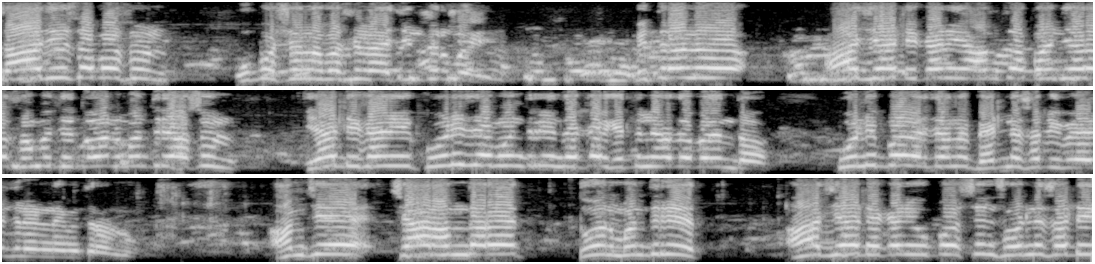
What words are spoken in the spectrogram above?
सहा दिवसापासून उपोषणाला बसलेला आहे जिंतूरमध्ये. मित्रांनो आज या ठिकाणी आमचा बंजारा समाजचे दोन मंत्री असून या ठिकाणी कोणीच या मंत्री दखल घेतली नाही आतापर्यंत. कोणी पण त्यांना भेटण्यासाठी वेळ दिलेला नाही मित्रांनो. आमचे चार आमदार आहेत दोन मंत्री आहेत. आज या ठिकाणी उपोषण सोडण्यासाठी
